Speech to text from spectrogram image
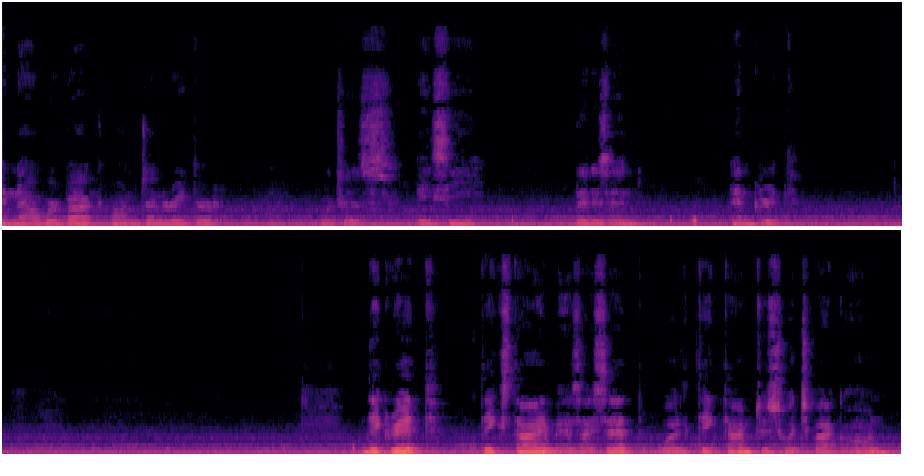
and now we're back on generator which is AC that is in and grid. The grid takes time as I said will take time to switch back on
